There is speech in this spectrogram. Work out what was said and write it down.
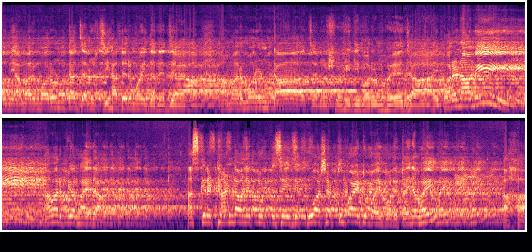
তুমি আমার মরণটা যেন জিহাদের ময়দানে যায়, আমার মরণটা যেন শহীদি মরণ হয়ে যায়। পরে না আমি? আমার প্রিয় ভাইরা আজকের ঠান্ডা অনেক পড়তেছে, এই যে কুয়াশা টুপায় টুপায় পড়ে, তাই না ভাই? আহা,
